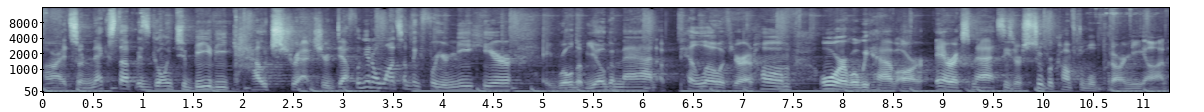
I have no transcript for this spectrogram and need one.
All right, so next up is going to be the couch stretch. You're definitely gonna want something for your knee here, a rolled up yoga mat, a pillow if you're at home, or what we have our Airex mats. These are super comfortable to put our knee on.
